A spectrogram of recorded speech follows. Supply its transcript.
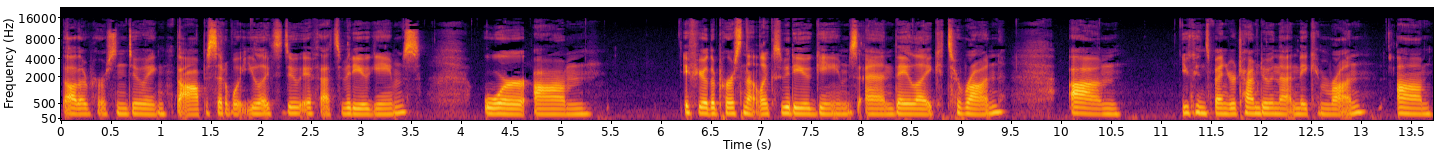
the other person doing the opposite of what you like to do, if that's video games or um, if you're the person that likes video games and they like to run, um, you can spend your time doing that and they can run. Um,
